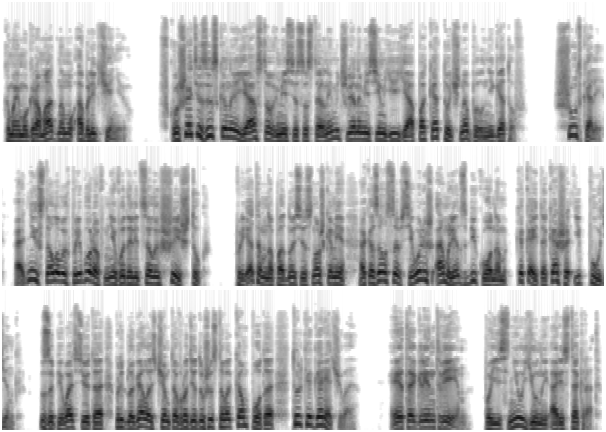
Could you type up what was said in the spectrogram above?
к моему громадному облегчению. Вкушать изысканное явство вместе с остальными членами семьи я пока точно был не готов. Шутка ли? Одних столовых приборов мне выдали целых шесть штук. При этом на подносе с ножками оказался всего лишь омлет с беконом, какая-то каша и пудинг. Запивать все это предлагалось чем-то вроде душистого компота, только горячего. «Это Глинтвейн», — пояснил юный аристократ.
